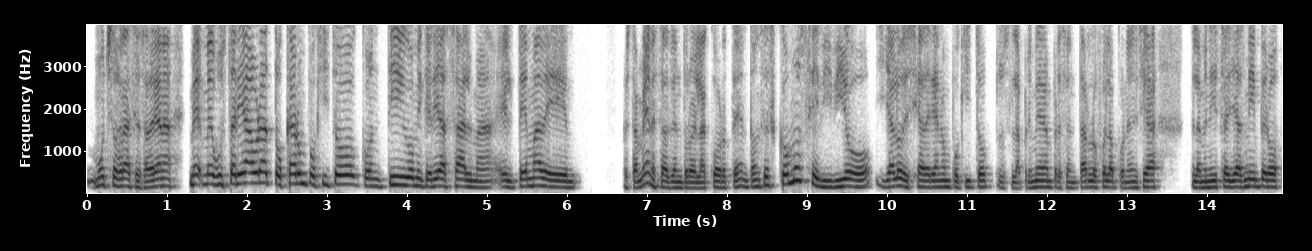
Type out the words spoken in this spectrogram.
Muchas gracias, Adriana. Me, me gustaría ahora tocar un poquito contigo, mi querida Salma, el tema de, pues también estás dentro de la corte. Entonces, ¿cómo se vivió? Y ya lo decía Adriana un poquito, pues la primera en presentarlo fue la ponencia de la ministra Yasmín, pero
